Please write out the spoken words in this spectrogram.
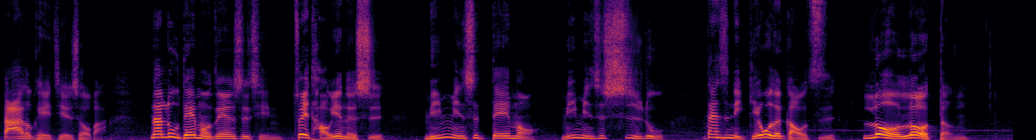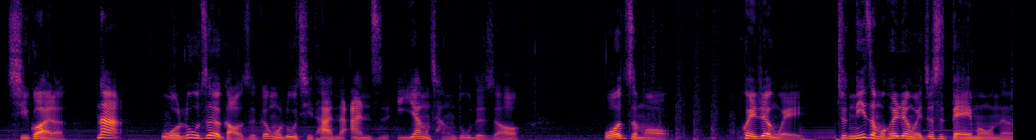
大家都可以接受吧？那录 demo 这件事情最讨厌的是，明明是 demo，明明是试录，但是你给我的稿子漏漏等，奇怪了。那我录这个稿子跟我录其他人的案子一样长度的时候。我怎么会认为？就你怎么会认为这是 demo 呢？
